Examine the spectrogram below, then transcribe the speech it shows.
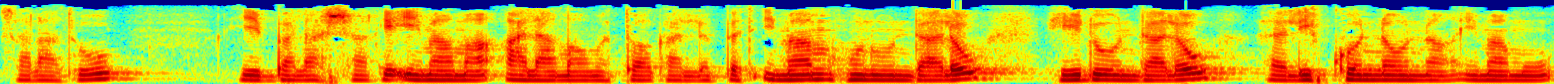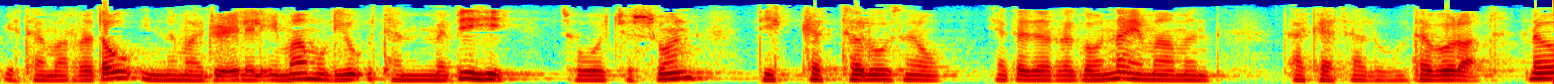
ሰላቱ ይበላሻል። የኢማማ ዓላማው መታወቅ አለበት። ኢማም ሁኑ እንዳለው ሂዱ እንዳለው ሊኮን ነውና ኢማሙ የተመረጠው ኢነማ ጁዒለ ልኢማሙ ሊዩእተመ ቢሂ ሰዎች እሱን ሊከተሉት ነው የተደረገውና ኢማምን ተከተሉ ተብሏል ነው።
